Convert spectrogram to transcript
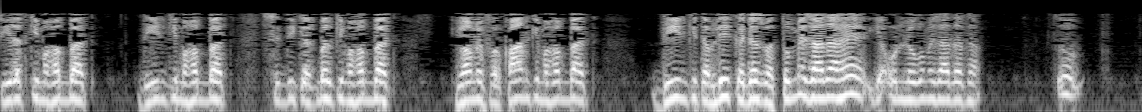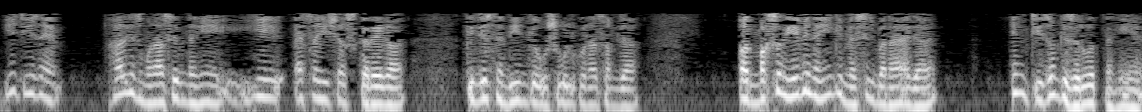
سیرت کی محبت، دین کی محبت، صدیق اکبر کی محبت، یوم فرقان کی محبت، دین کی تبلیغ کا جذبہ تم میں زیادہ ہے یا ان لوگوں میں زیادہ تھا؟ تو یہ چیزیں ہر چیز مناسب نہیں، یہ ایسا ہی شخص کرے گا کہ جس نے دین کے اصول کو نہ سمجھا۔ اور مقصد یہ بھی نہیں کہ میسج بنایا جائے۔ ان چیزوں کی ضرورت نہیں ہے۔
